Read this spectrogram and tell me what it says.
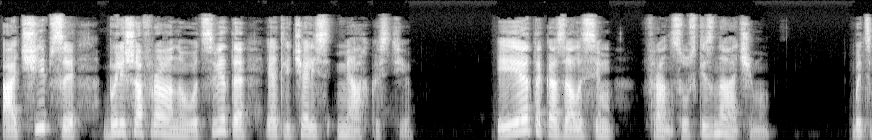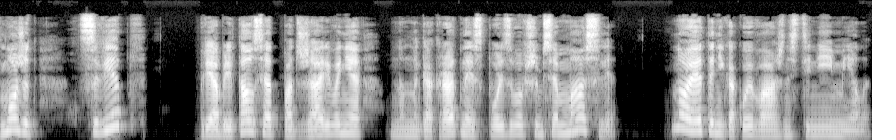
а чипсы были шафранового цвета и отличались мягкостью. И это казалось им французски значимым. Быть может, цвет приобретался от поджаривания на многократно использовавшемся масле, но это никакой важности не имело.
